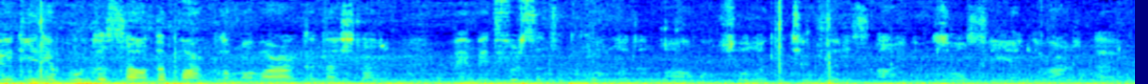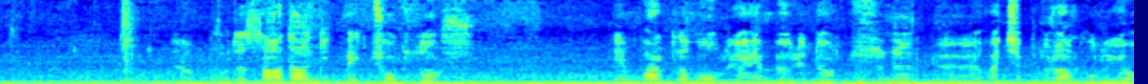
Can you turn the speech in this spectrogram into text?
Evet yine burada sağda parklama var arkadaşlar. Mehmet fırsatını kolladın mı? Aman sola geçebiliriz. Aynen sol sinyali var. Evet. Ya burada sağdan gitmek çok zor. Hem parklama oluyor hem böyle dörtlüsünü e, açıp duran oluyor.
